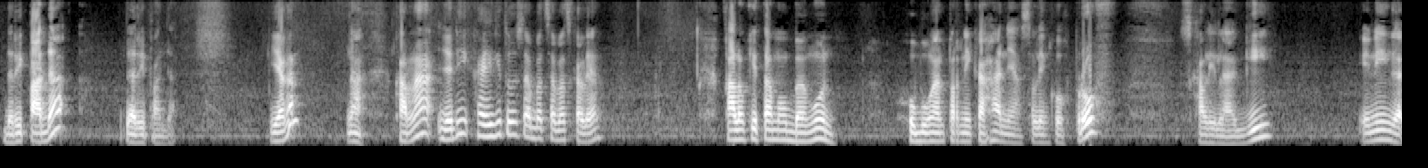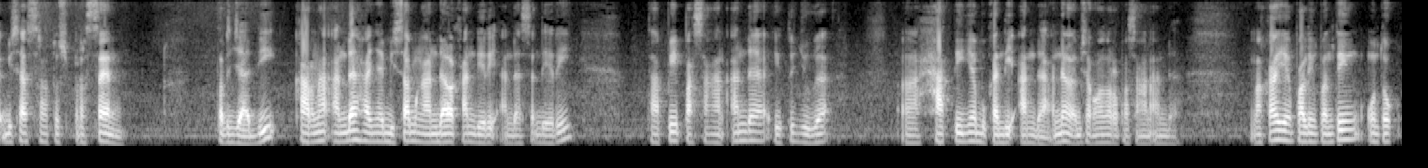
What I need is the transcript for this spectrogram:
Daripada daripada. Ya kan? Nah, karena jadi kayak gitu sahabat-sahabat sekalian. Kalau kita mau bangun hubungan pernikahan yang selingkuh proof sekali lagi ini nggak bisa 100% terjadi karena Anda hanya bisa mengandalkan diri Anda sendiri tapi pasangan Anda itu juga uh, hatinya bukan di Anda. Anda nggak bisa mengontrol pasangan Anda. Maka yang paling penting untuk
